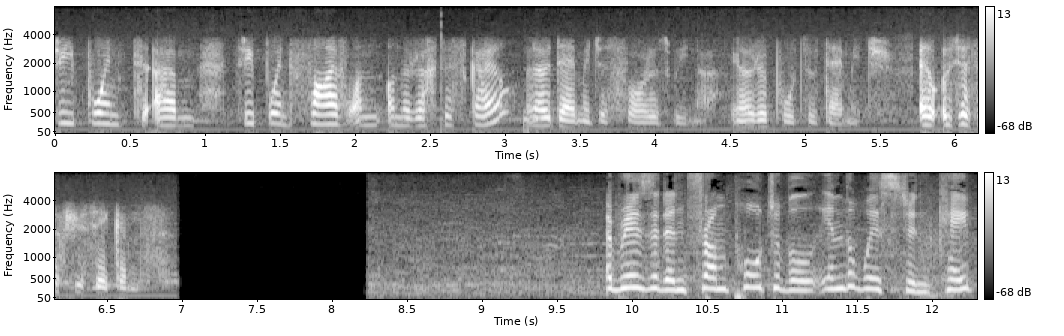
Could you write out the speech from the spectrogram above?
3 point, um, 3.5 on, on the Richter scale. No damage as far as we know. No reports of damage. It was just a few seconds. A resident from Porterville in the Western Cape,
